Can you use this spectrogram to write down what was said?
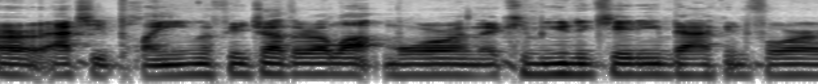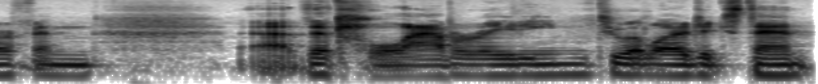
are actually playing with each other a lot more, and they're communicating back and forth, and uh, they're collaborating to a large extent.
